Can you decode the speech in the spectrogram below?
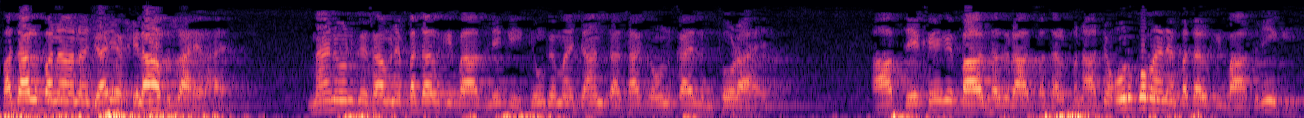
بدل بنانا چاہیے خلاف ظاہر ہے۔ میں نے ان کے سامنے بدل کی بات نہیں کی، کیونکہ میں جانتا تھا کہ ان کا علم تھوڑا ہے۔ آپ دیکھیں گے بعض حضرات بدل بناتے ان کو میں نے بدل کی بات نہیں کی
